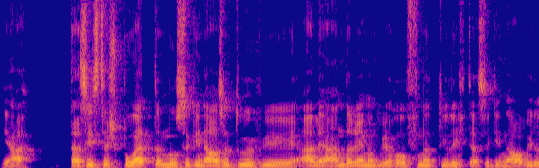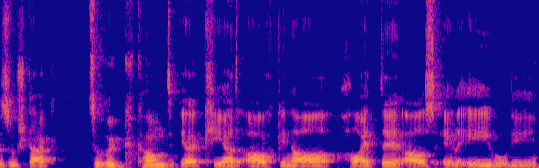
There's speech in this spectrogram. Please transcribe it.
ja, das ist der Sport, da muss er genauso durch wie alle anderen und wir hoffen natürlich, dass er genau wieder so stark zurückkommt. Er kehrt auch genau heute aus LA, wo die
